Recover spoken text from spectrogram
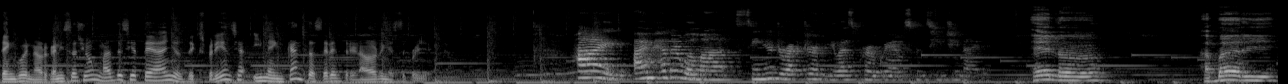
Tengo en la organización más de 7 años de experiencia y me encanta ser entrenador en este proyecto. Hi, I'm Heather Wilmot, Senior Director of U.S. Programs with Teach United. Hello, habari.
